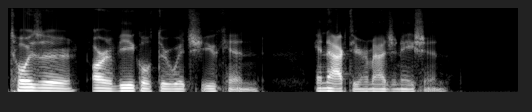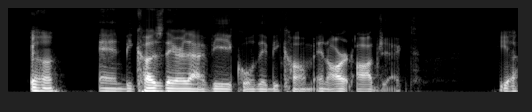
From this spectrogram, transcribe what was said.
toys are are a vehicle through which you can enact your imagination. Uh-huh. And because they are that vehicle, they become an art object. Yeah.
